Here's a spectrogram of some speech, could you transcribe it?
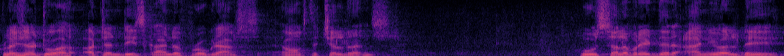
pleasure to attend these kind of programs amongst the childrens who celebrate their annual day.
